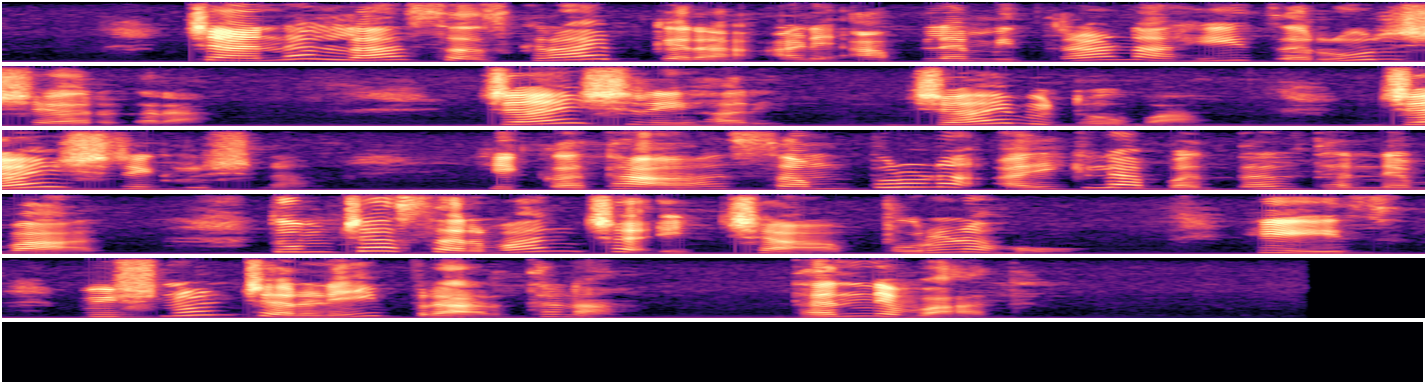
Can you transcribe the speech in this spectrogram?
चॅनलला सबस्क्राईब करा आणि आपल्या मित्रांनाही जरूर शेअर करा. जय श्री हरी जय विठोबा जय श्री कृष्ण ही कथा संपूर्ण ऐकल्याबद्दल धन्यवाद. तुमच्या सर्वांच्या इच्छा पूर्ण हो. हीच विष्णूंचरणी प्रार्थना. धन्यवाद.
